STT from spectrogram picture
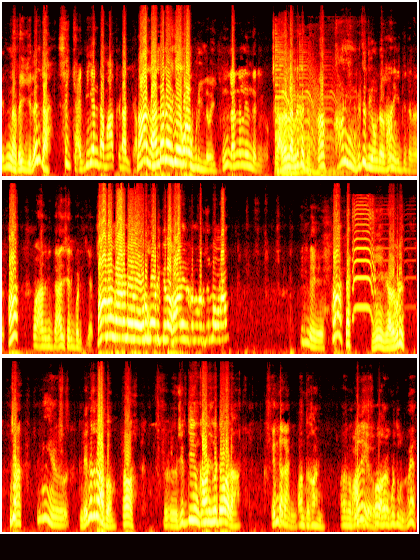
என்ன வெயிலண்டா சரி அடியண்டா மாக்கடாக்கா நான் லண்டன் இருக்க கூட பிடிக்கல வெயில். லண்டன்ல இருந்து தெரியும் சரி அதெல்லாம் இருக்கட்டும். காணி என்ன உண்டு? காணி வித்துட்டேன் ஆ? அது வித்து அது சரிப்படுத்தியா? மாமங்காரன் ஏதோ ஒரு கோடி கிலோ காணி இருக்கணும்னு சொன்னவனா இல்லையே. நீ அதை விடு. நீ என்ன லாபம்? சித்தியும் காணி கிட்ட வாடா. எந்த காணி? அந்த காணி. அவரை கொடுத்து விடுவேன்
